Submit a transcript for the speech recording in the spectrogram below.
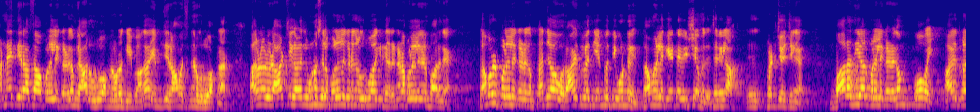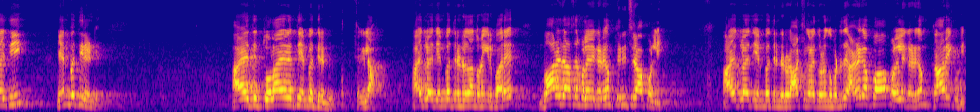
அன்னை தெராசா பல்கலைக்கழகம் யார் உருவாக்குனோட கேட்பாங்க? எம்ஜி ராமச்சந்திரன் உருவாக்கினார். அதனுடைய ஆட்சி காலத்தில் இன்னும் சில பல்கலைக்கழகங்கள் உருவாக்கிட்டார் என்னென்ன பல்கலைக்கழகம் பாருங்க. தமிழ் பல்கலைக்கழகம் தஞ்சாவூர் ஆயிரத்தி தொள்ளாயிரத்தி எண்பத்தி ஒன்று தமிழில் கேட்ட விஷயம் இது. சரிங்களா? இது படிச்சு வச்சுங்க. பாரதியார் பல்கலைக்கழகம் கோவை ஆயிரத்தி தொள்ளாயிரத்தி எண்பத்தி ரெண்டு. ஆயிரத்தி தொள்ளாயிரத்தி எண்பத்தி ரெண்டு. சரிங்களா? ஆயிரத்தி தொள்ளாயிரத்தி எண்பத்தி ரெண்டு தான் தொடங்கியிருப்பாரு. பாரதிதாசன் பல்கலைக்கழகம் திருச்சிராப்பள்ளி. ஆயிரத்தி தொள்ளாயிரத்தி எண்பத்தி ரெண்டு ஆட்சி காலம் தொடங்கப்பட்டது. அழகப்பா பல்கலைக்கழகம் காரைக்குடி.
